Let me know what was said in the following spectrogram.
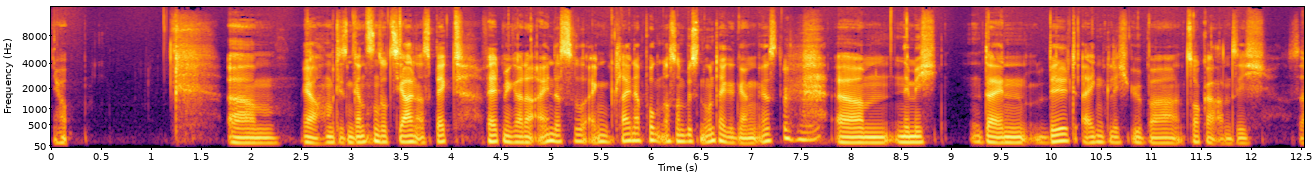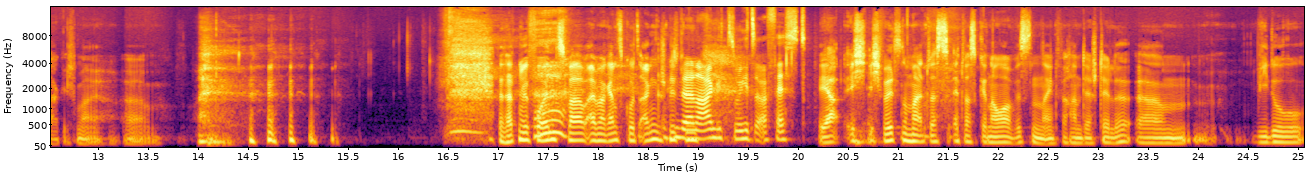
Ja. Ähm, ja, mit diesem ganzen sozialen Aspekt fällt mir gerade ein, dass so ein kleiner Punkt noch so ein bisschen untergegangen ist, mhm. ähm, nämlich dein Bild eigentlich über Zocker an sich, sag ich mal. Ähm. Das hatten wir vorhin zwar einmal ganz kurz angeschnitten. Der Nagel mich jetzt aber fest. Ja, ich, ich will es nochmal etwas, etwas genauer wissen, einfach an der Stelle, ähm, wie du,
